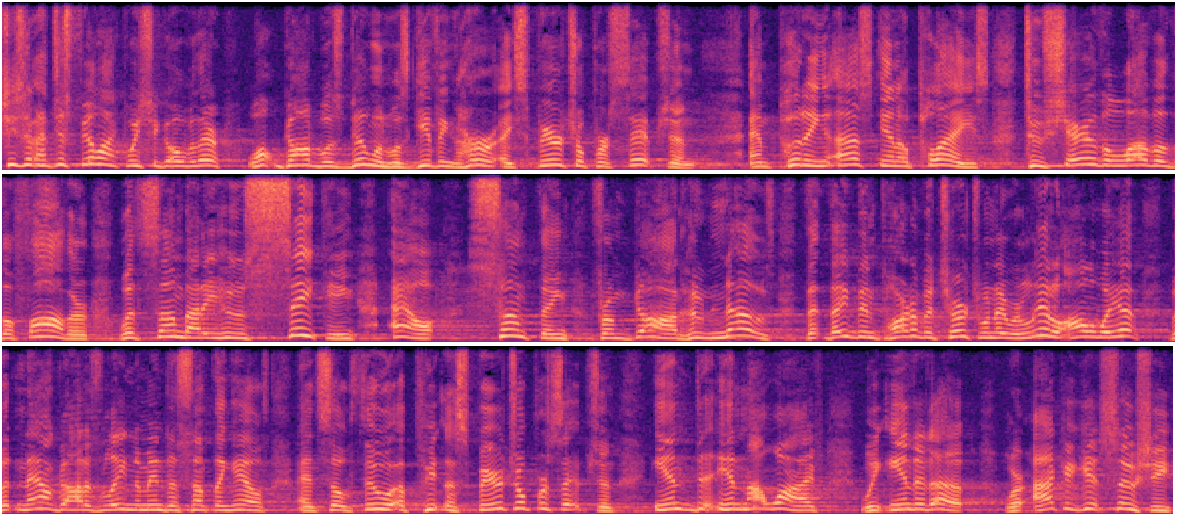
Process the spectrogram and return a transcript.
She said, I just feel like we should go over there. What God was doing was giving her a spiritual perception and putting us in a place to share the love of the Father with somebody who's seeking out something from God, who knows that they've been part of a church when they were little all the way up, but now God is leading them into something else. And so, through a, a spiritual perception in, in my wife, we ended up where I could get sushi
